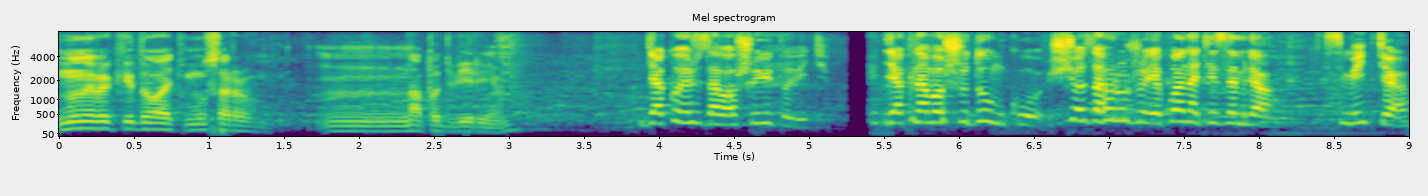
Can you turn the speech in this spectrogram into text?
Ну, не викидувати мусор на подвір'ї. Дякую за вашу відповідь. Як на вашу думку, що загрожує планеті Земля? Сміття.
